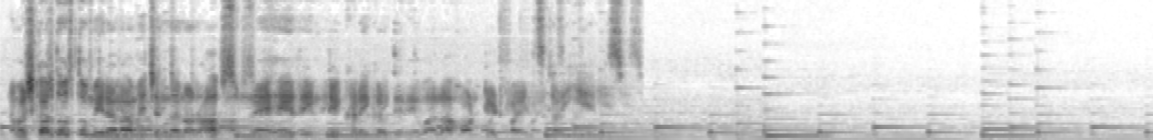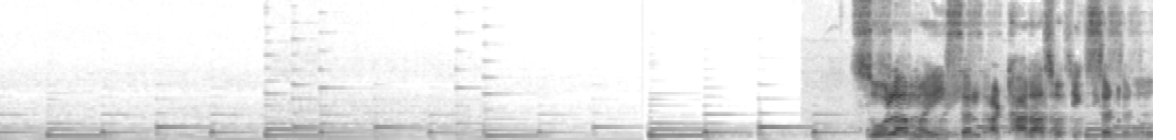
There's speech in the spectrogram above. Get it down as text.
नमस्कार दोस्तों, मेरा नाम है चंदन और आप सुन रहे हैं रेंगटे खड़े कर देने वाला हॉन्टेड फाइल्स का ये सोलह मई सन 1861 को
